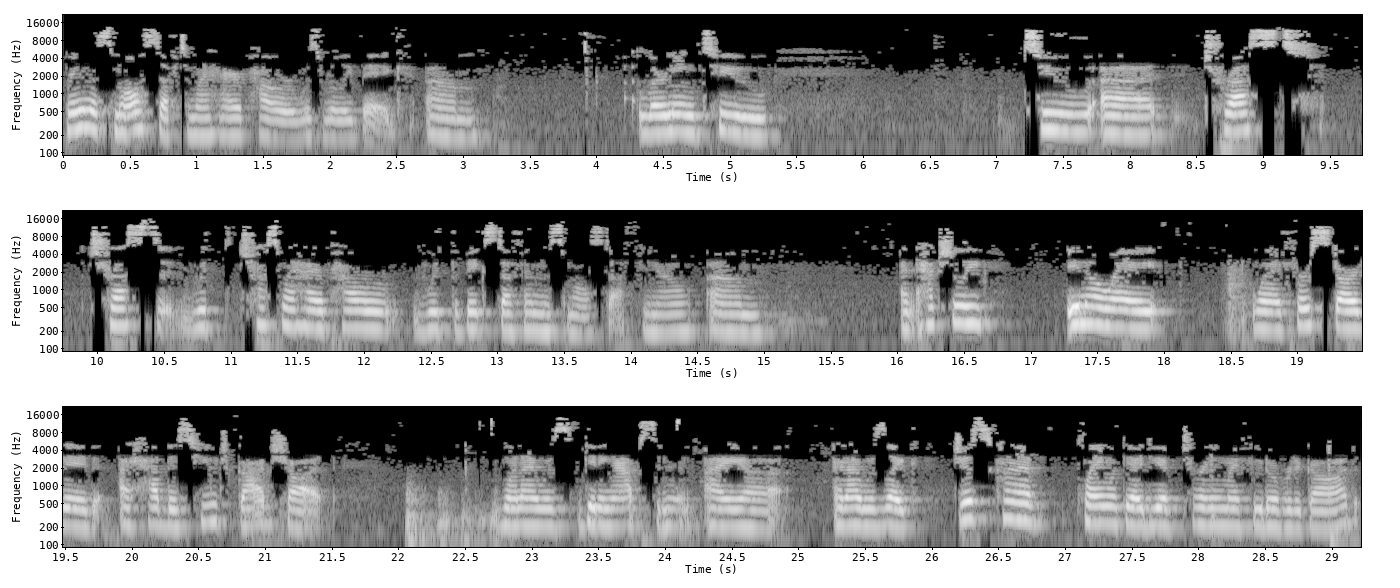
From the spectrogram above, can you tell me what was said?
bringing the small stuff to my higher power was really big. Um, learning to to uh, trust trust with trust my higher power with the big stuff and the small stuff you know um, and actually in a way when I first started, I had this huge God shot when I was getting abstinent. I uh, and I was like just kind of playing with the idea of turning my food over to God,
